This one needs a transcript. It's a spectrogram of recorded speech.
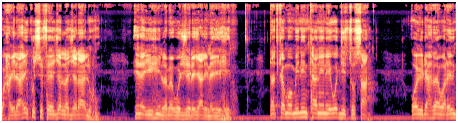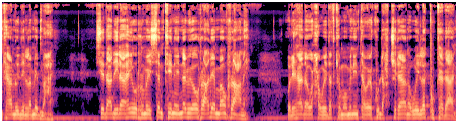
waxaa ilaahay ku sifeeyey jala jalaaluhu inay yihiin laba wajiilayaal inay yihiin dadka muuminiintan inay weji tusaan oo yidhaahdaan war idinkaanu idin la mid nahay sidaad ilaahay u rumaysantiinay nabiga u raacdeen baan u raacnay walihaada waxa weye dadka muuminiinta way ku dhex jiraan oo way la tukadaan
